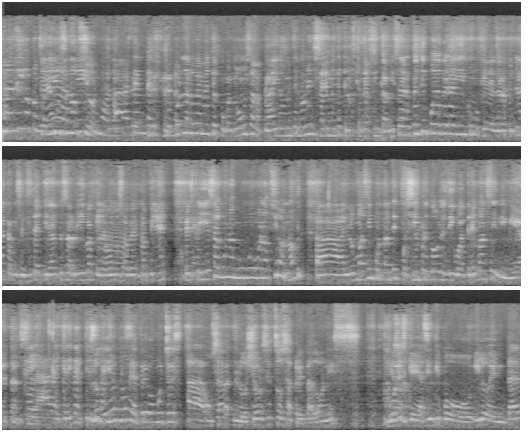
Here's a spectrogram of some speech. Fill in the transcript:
nomás digo, compañero, tenemos una opción. como los Ah, recuerden obviamente cuando vamos a la playa, obviamente no necesariamente tenemos que andar sin camisa. De repente puede haber ahí como que de repente una camisetita de tirantes arriba que ya vamos a ver también. Este, y es alguna muy, muy buena opción, ¿no? Ah, lo más importante, pues siempre todos les digo, atrévanse y diviértanse. Claro, hay que divertirse. Lo que yo no me atrevo mucho es a usar los shorts estos apretadones. Que así tipo hilo dental.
